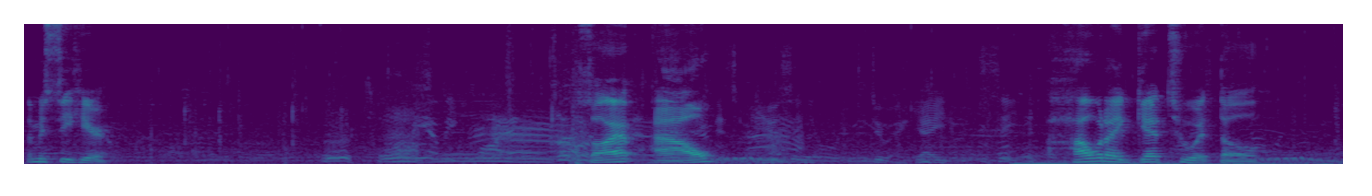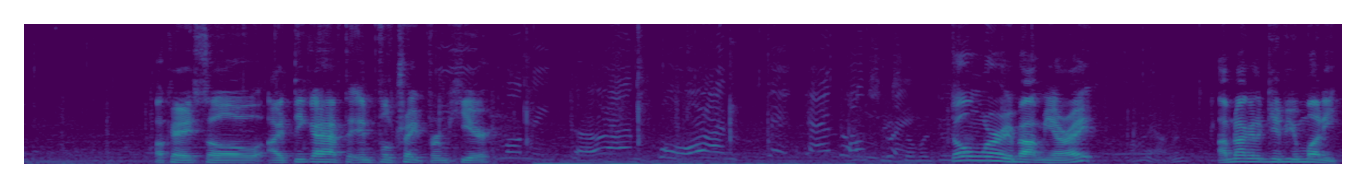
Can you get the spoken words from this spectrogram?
Let me see here. So I have, ow. How would I get to it though? Okay, so I think I have to infiltrate from here. Don't worry about me, alright? I'm not gonna give you money.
